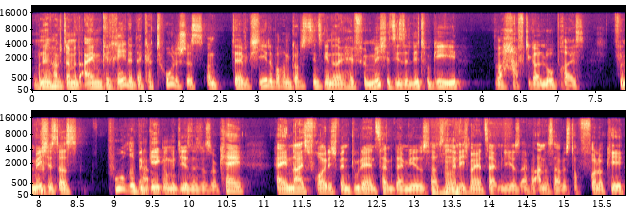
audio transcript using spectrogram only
Und dann habe ich da mit einem geredet, der katholisch ist und der wirklich jede Woche in den Gottesdienst geht und der sagt, hey, für mich ist diese Liturgie wahrhaftiger Lobpreis. Für mich ist das pure Begegnung mit Jesus. Das ist okay, hey, nice, freu dich, wenn du deine Zeit mit deinem Jesus hast. Wenn ich meine Zeit mit Jesus einfach anders habe, ist doch voll okay.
